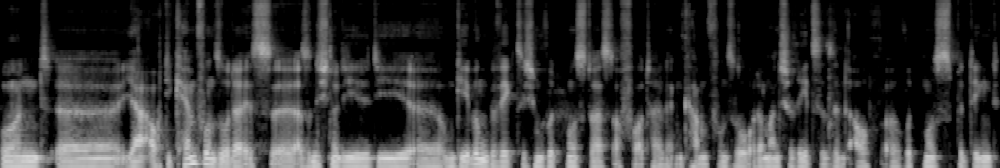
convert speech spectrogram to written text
Und äh, ja, auch die Kämpfe und so, da ist, äh, also nicht nur die, die äh, Umgebung bewegt sich im Rhythmus, du hast auch Vorteile im Kampf und so, oder manche Rätsel sind auch äh, rhythmusbedingt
